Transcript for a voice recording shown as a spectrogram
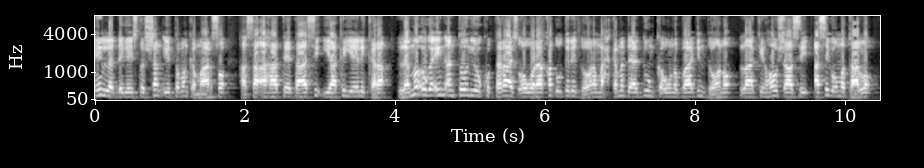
in la dhegaysto shan iyo tobanka maarso. Hase ahaatee taasi yaa ka yeeli kara. Lama oga in antonio guteres oo waraaqad u diri doono maxkamadda adduunka uuna baajin doono laakiin howshaasi asiga uma taallo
